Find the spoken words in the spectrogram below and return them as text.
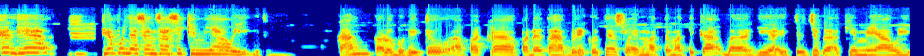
kan dia dia punya sensasi kimiawi gitu. Kang, kalau begitu apakah pada tahap berikutnya selain matematika bahagia itu juga kimiawi?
